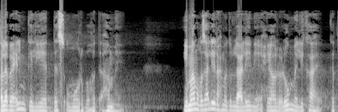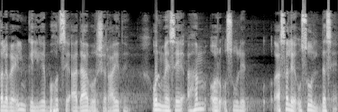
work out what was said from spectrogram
طلب علم کے لیے دس امور بہت اہم ہیں۔ امام غزالی رحمۃ اللہ علیہ نے احیاء العلوم میں لکھا ہے کہ طلب علم کے لیے بہت سے آداب اور شرائط ہیں۔ ان میں سے اہم اور اصول، اصل اصول دس ہیں۔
